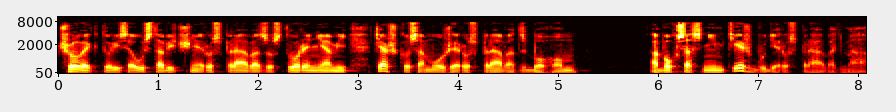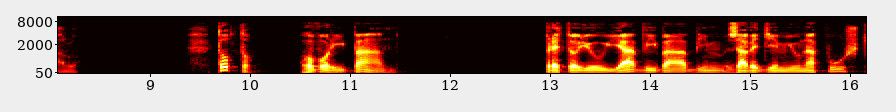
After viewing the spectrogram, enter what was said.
Človek, ktorý sa ustavične rozpráva so stvoreniami, ťažko sa môže rozprávať s Bohom a Boh sa s ním tiež bude rozprávať málo. Toto hovorí pán. Preto ju ja vyvábim, zavediem ju na púšť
